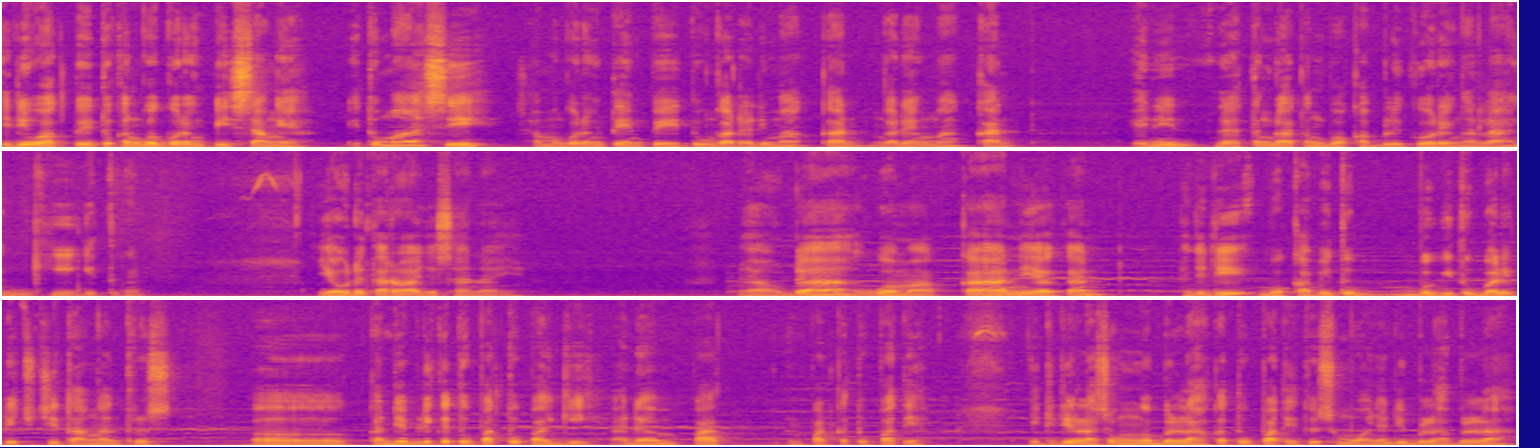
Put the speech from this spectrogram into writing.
Jadi waktu itu kan gue goreng pisang ya. Itu masih sama goreng tempe itu nggak ada dimakan nggak ada yang makan ini datang datang bokap beli gorengan lagi gitu kan. Ya udah taruh aja sana ya. Nah udah gua makan ya kan. Nah, jadi bokap itu begitu balik dia cuci tangan terus uh, kan dia beli ketupat tuh pagi. Ada empat empat ketupat ya. Jadi dia langsung ngebelah ketupat itu semuanya dibelah-belah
